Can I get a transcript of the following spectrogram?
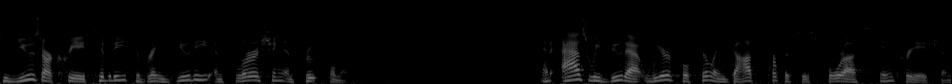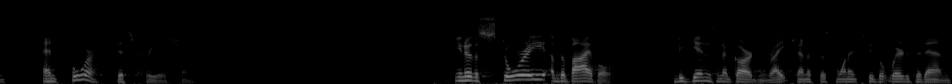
to use our creativity to bring beauty and flourishing and fruitfulness. And as we do that, we are fulfilling God's purposes for us in creation and for this creation. You know, the story of the Bible begins in a garden, right? Genesis 1 and 2, but where does it end?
